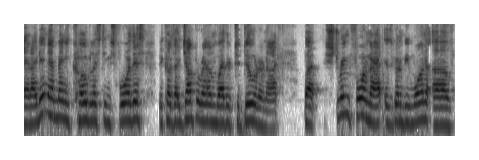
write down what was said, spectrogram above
And I didn't have many code listings for this because I jump around whether to do it or not. But string format is going to be one of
